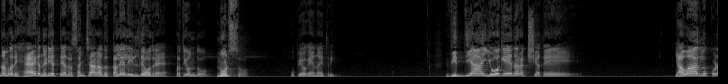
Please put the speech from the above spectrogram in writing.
ನಮಗದು ಹೇಗೆ ನಡೆಯುತ್ತೆ ಅದರ ಸಂಚಾರ ಅದು ತಲೆಯಲ್ಲಿ ಇಲ್ಲದೆ ಹೋದರೆ ಪ್ರತಿಯೊಂದು ನೋಟ್ಸು. ಉಪಯೋಗ ಏನಾಯ್ತು ರೀ ವಿದ್ಯಾ ಯೋಗೇನ ರಕ್ಷ್ಯತೆ. ಯಾವಾಗಲೂ ಕೂಡ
